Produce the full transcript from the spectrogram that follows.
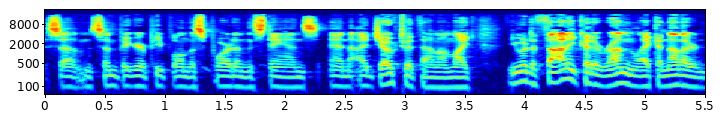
some some bigger people in the sport in the stands, and I joked with them. I'm like, you would have thought he could have run like another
